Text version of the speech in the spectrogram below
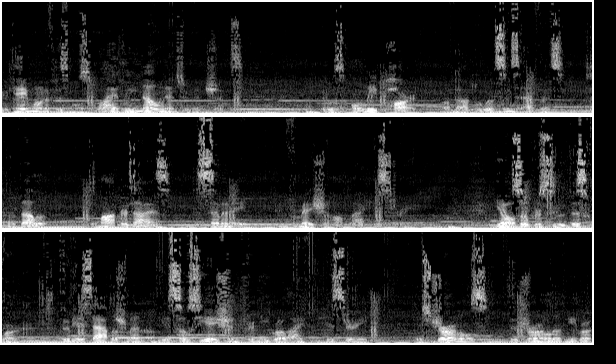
became one of his most widely known interventions, it was only part of Dr. Woodson's efforts to develop, democratize, and disseminate information on black history. He also pursued this work through the establishment of the Association for Negro Life and History, its journals, the Journal of Negro.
